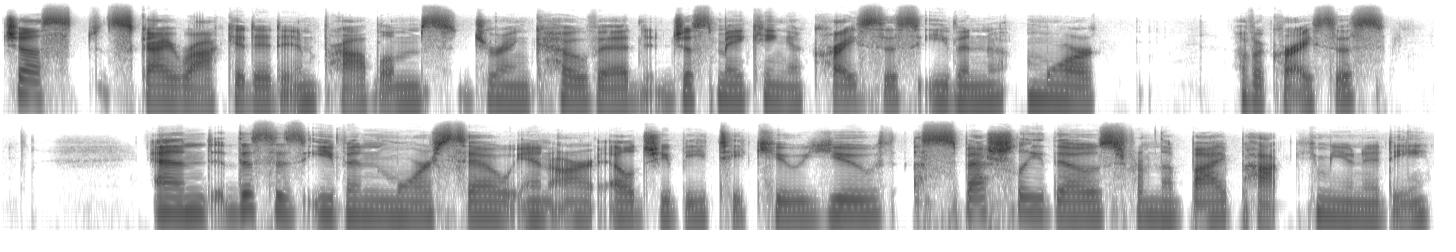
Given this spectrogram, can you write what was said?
just skyrocketed in problems during COVID, just making a crisis even more of a crisis. And this is even more so in our LGBTQ youth, especially those from the BIPOC community.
